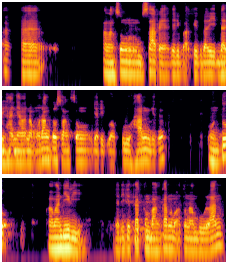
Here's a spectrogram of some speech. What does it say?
uh, langsung besar ya. Jadi waktu itu dari dari hanya enam orang terus langsung jadi dua puluhan gitu untuk mandiri. Jadi kita kembangkan waktu enam bulan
